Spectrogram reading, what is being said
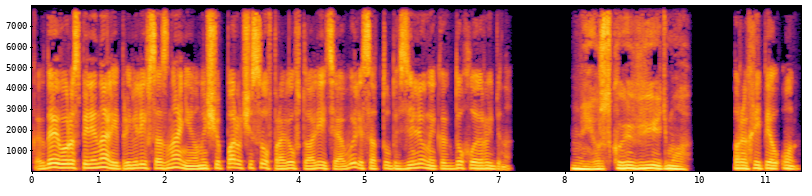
Когда его распеленали и привели в сознание, он еще пару часов провел в туалете, а вылез оттуда зеленый, как дохлая рыбина. «Мерзкая ведьма!» — прохрипел он.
